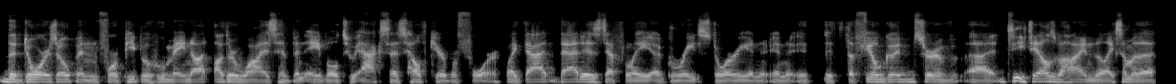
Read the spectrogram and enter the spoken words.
the doors open for people who may not otherwise have been able to access healthcare before. Like that, that is definitely a great story, and and it, it's the feel good sort of uh, details behind the, like some of the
